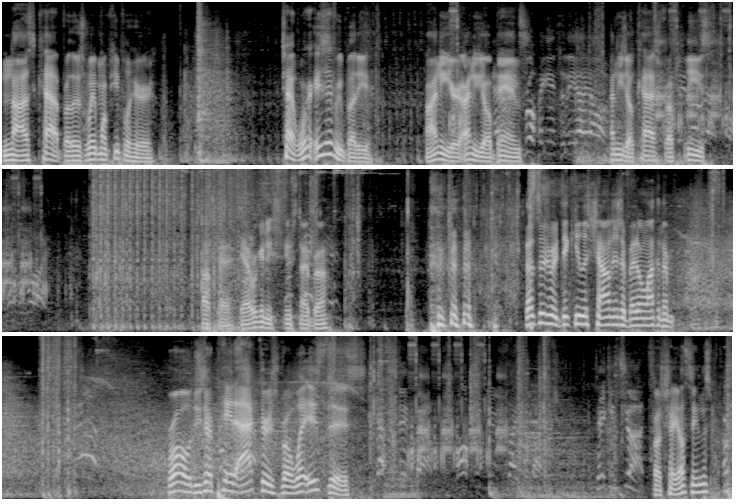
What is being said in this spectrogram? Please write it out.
Nah, it's Cap, bro. There's way more people here. Chat, where is everybody? I need your I need your bands. I need your cash, bro. Please. Okay, yeah, we're getting stream snipe, bro. That's those ridiculous challenges are better unlocking them. Bro, these are paid actors, bro. What is this? Bro, chat, y'all seen this? Okay, I've got you.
